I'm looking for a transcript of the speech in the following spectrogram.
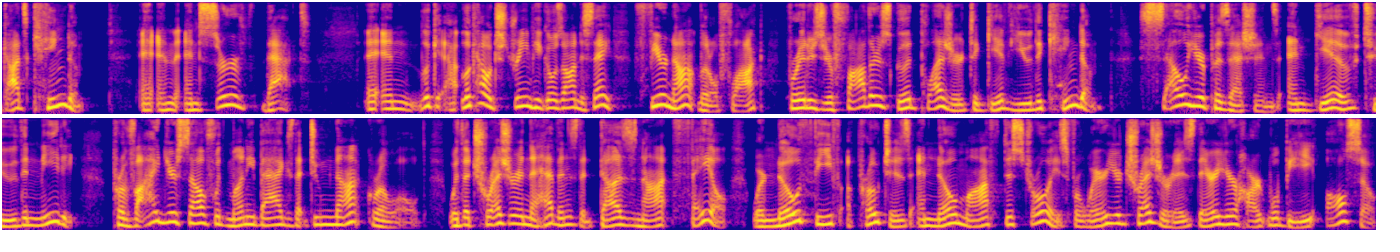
God's kingdom and, and, and serve that. And look at look how extreme he goes on to say, "Fear not, little flock, for it is your Father's good pleasure to give you the kingdom." Sell your possessions and give to the needy. Provide yourself with money bags that do not grow old, with a treasure in the heavens that does not fail, where no thief approaches and no moth destroys. For where your treasure is, there your heart will be also.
